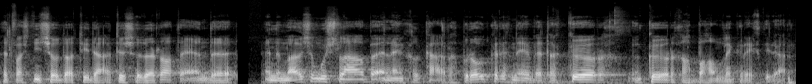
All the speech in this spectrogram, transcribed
Het was niet zo dat hij daar tussen de ratten en de, en de muizen moest slapen en enkelkarig brood kreeg. Nee, werd er keurig, een keurige behandeling kreeg hij daar.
